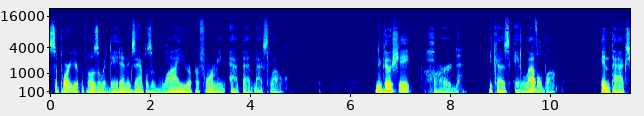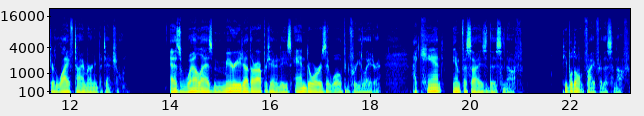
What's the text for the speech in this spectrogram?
Support your proposal with data and examples of why you are performing at that next level. Negotiate hard because a level bump impacts your lifetime earning potential as well as myriad other opportunities and doors it will open for you later. I can't emphasize this enough. People don't fight for this enough.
